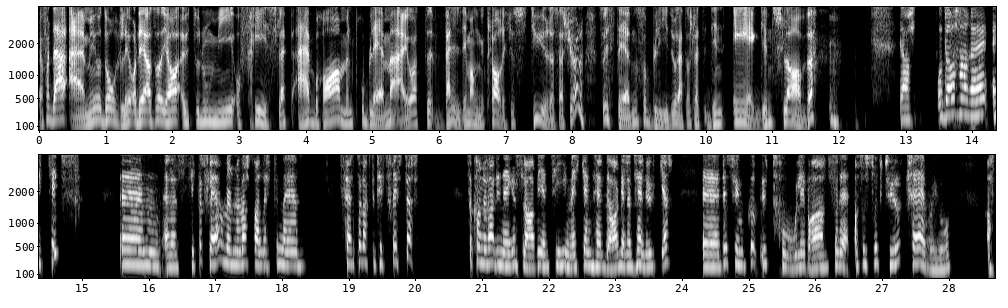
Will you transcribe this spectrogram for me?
Ja, for der er vi jo dårlige. Og det altså, ja, autonomi og frislepp er bra, men problemet er jo at veldig mange klarer ikke å styre seg sjøl. Så isteden så blir du rett og slett din egen slave. Ja, og da har jeg et tips, ehm, eller sikkert flere, men i hvert fall dette med selvpålagte tidsfrister. Så kan du være din egen slave i en time, ikke en hel dag eller en hel uke. Eh, det funker utrolig bra, for det, altså struktur krever jo at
